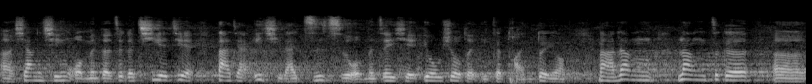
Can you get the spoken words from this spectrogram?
呃乡亲，我们的这个企业界，大家一起来支持我们这些优秀的一个团队哦。那让让这个呃。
